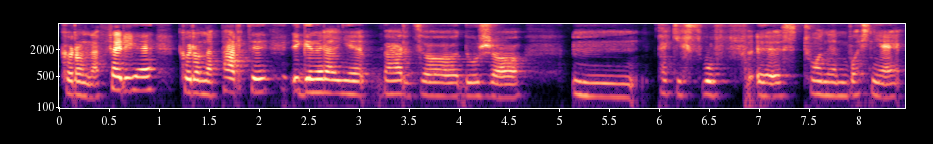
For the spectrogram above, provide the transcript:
korona ferie, korona party i generalnie bardzo dużo mm, takich słów y, z członem właśnie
